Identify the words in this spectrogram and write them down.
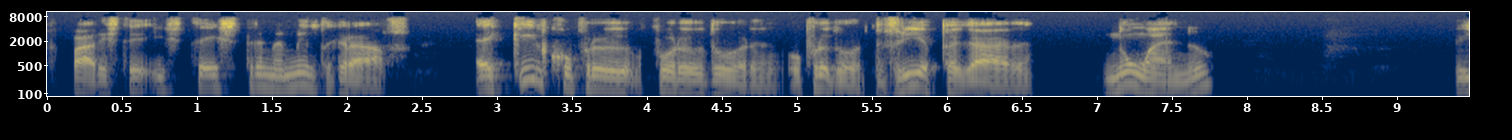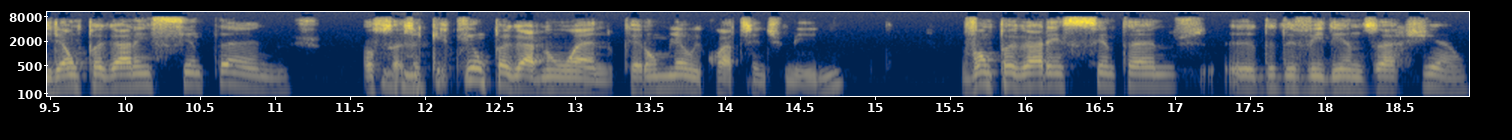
repare, isto é, isto é extremamente grave aquilo que o operador, o operador deveria pagar num ano, irão pagar em 60 anos. Ou seja, uhum. aquilo que deviam pagar num ano, que era 1 milhão e 400 mil, vão pagar em 60 anos eh, de dividendos à região.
